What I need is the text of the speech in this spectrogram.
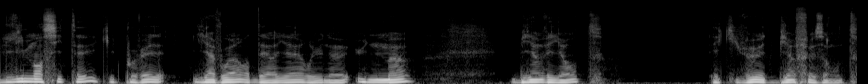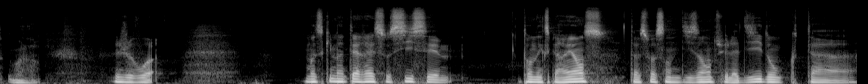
l'immensité qu'il pouvait y avoir derrière une, une main bienveillante et qui veut être bienfaisante. Voilà. Je vois. Moi, ce qui m'intéresse aussi, c'est ton expérience. Tu as 70 ans, tu l'as dit, donc tu as,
